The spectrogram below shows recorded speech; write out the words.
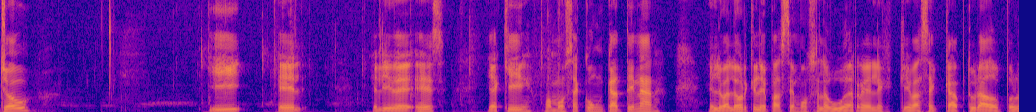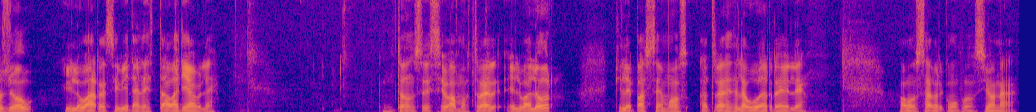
Joe y el, el ID es, y aquí vamos a concatenar el valor que le pasemos a la URL, que va a ser capturado por Joe y lo va a recibir en esta variable. Entonces se va a mostrar el valor que le pasemos a través de la URL. Vamos a ver cómo funciona.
